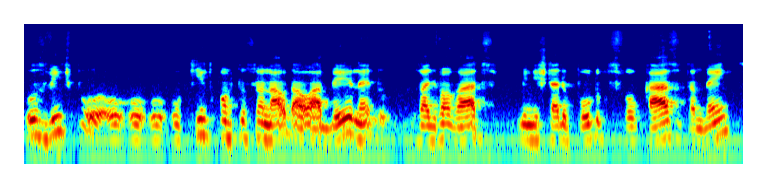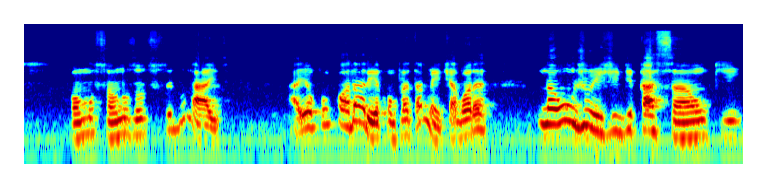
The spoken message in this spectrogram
os 20, o, o, o, o quinto constitucional da OAB, né, dos advogados, Ministério Público, se for o caso também, como são nos outros tribunais. Aí eu concordaria completamente. Agora, não um juiz de indicação que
